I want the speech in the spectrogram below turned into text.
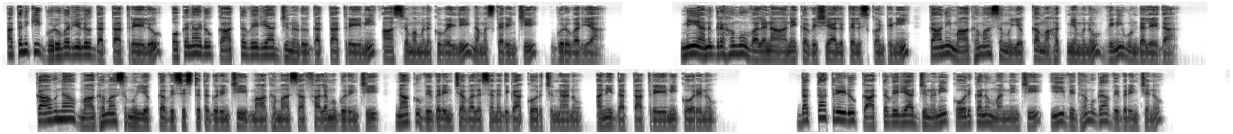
అతనికి గురువర్యులు దత్తాత్రేయులు ఒకనాడు కార్తవీర్యార్జునుడు దత్తాత్రేయుని ఆశ్రమమునకు వెళ్ళి నమస్కరించి గురువర్య మీ అనుగ్రహము వలన అనేక విషయాలు తెలుసుకొంటిని కాని మాఘమాసము యొక్క మహత్మ్యమును విని ఉండలేదా? కావున మాఘమాసము యొక్క విశిష్టత గురించి మాఘమాస ఫలము గురించి నాకు వివరించవలసనదిగా కోరుచున్నాను అని దత్తాత్రేయుని కోరెను. దత్తాత్రేయుడు కార్తవీర్యార్జునుని కోరికను మన్నించి ఈ విధముగా వివరించెను.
